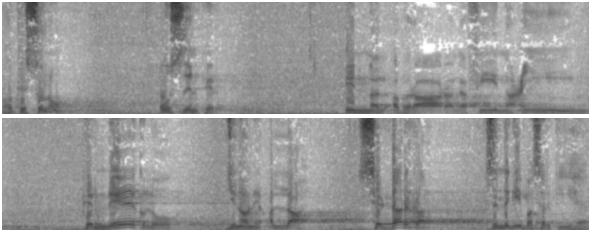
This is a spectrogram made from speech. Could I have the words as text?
اور پھر سنو، اس دن پھر ان الابرار لفی نعیم۔ پھر نیک لوگ جنہوں نے اللہ سے ڈر کر زندگی بسر کی ہے،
